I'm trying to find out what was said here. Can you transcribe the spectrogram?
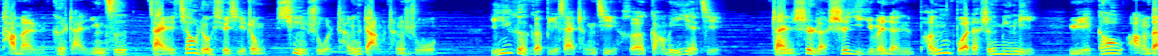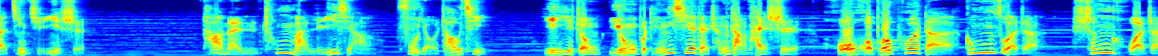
他们各展英姿，在交流学习中迅速成长成熟，一个个比赛成绩和岗位业绩。展示了诗意语文人蓬勃的生命力与高昂的进取意识。他们充满理想，富有朝气，以一种永不停歇的成长态势，活活泼泼的工作着、生活着。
